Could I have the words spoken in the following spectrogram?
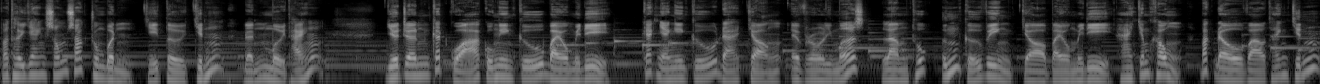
và thời gian sống sót trung bình chỉ từ 9 đến 10 tháng. Dựa trên kết quả của nghiên cứu Biomedi, các nhà nghiên cứu đã chọn everolimus làm thuốc ứng cử viên cho Biomedi 2.0 bắt đầu vào tháng 9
